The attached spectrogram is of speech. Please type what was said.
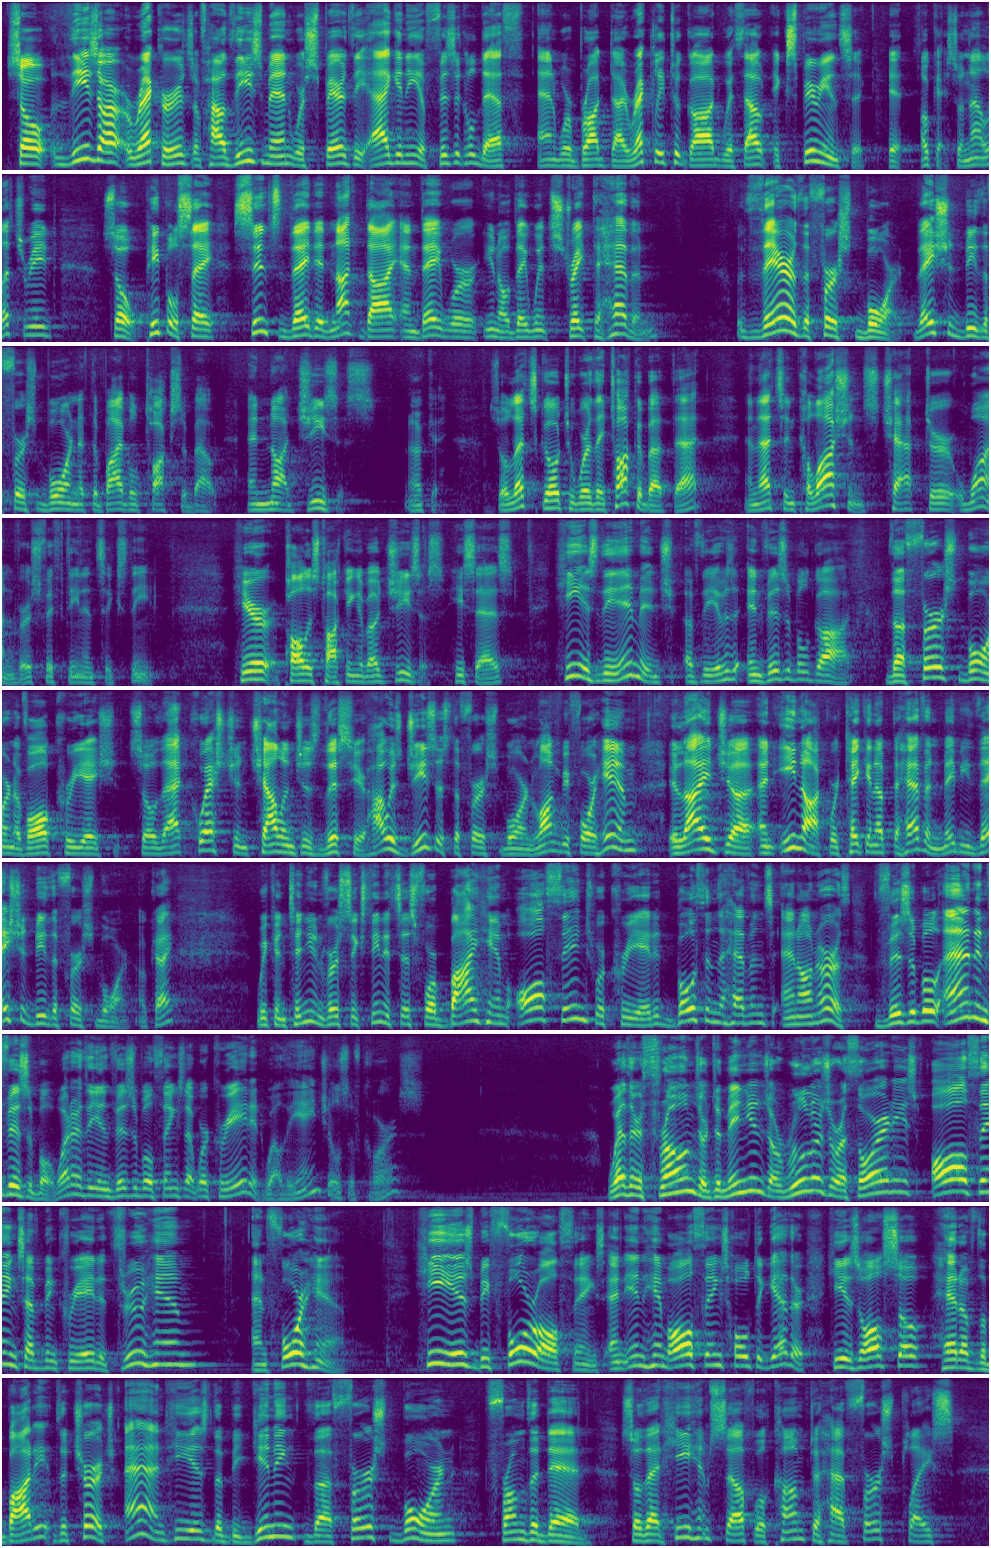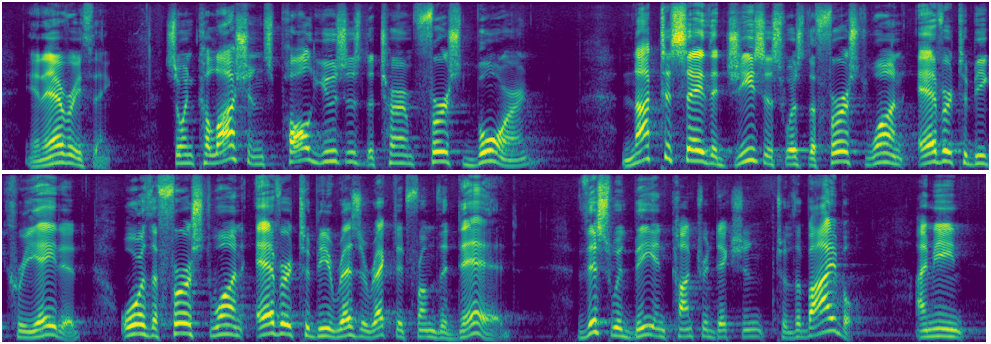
So these are records of how these men were spared the agony of physical death and were brought directly to God without experiencing it. Okay, so now let's read. So people say, since they did not die and they, were, you know, they went straight to heaven, they're the firstborn. They should be the firstborn that the Bible talks about and not Jesus. Okay, so let's go to where they talk about that and that's in Colossians chapter 1, verse 15 and 16. Here Paul is talking about Jesus. He says, He is the image of the invisible God, the firstborn of all creation. So that question challenges this here. How is Jesus the firstborn? Long before him, Elijah and Enoch were taken up to heaven. Maybe they should be the firstborn, okay? We continue in verse 16, it says, for by Him all things were created, both in the heavens and on earth, visible and invisible. What are the invisible things that were created? Well, the angels, of course. Whether thrones or dominions or rulers or authorities, all things have been created through Him and for Him. He is before all things, and in Him all things hold together. He is also head of the body, the church, and He is the beginning, the firstborn from the dead, so that He Himself will come to have first place in everything. So in Colossians, Paul uses the term firstborn, not to say that Jesus was the first one ever to be created, or the first one ever to be resurrected from the dead, this would be in contradiction to the Bible. I mean,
